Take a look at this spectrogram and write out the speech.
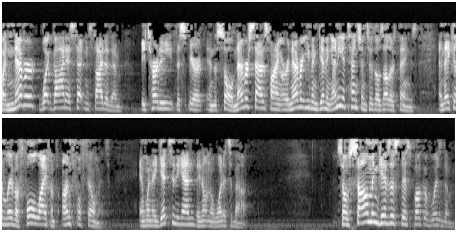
but never what God has set inside of them eternity, the spirit, and the soul, never satisfying or never even giving any attention to those other things. And they can live a full life of unfulfillment. And when they get to the end, they don't know what it's about. So Solomon gives us this book of wisdom.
